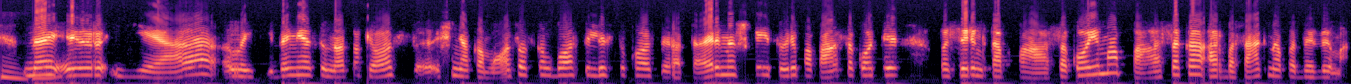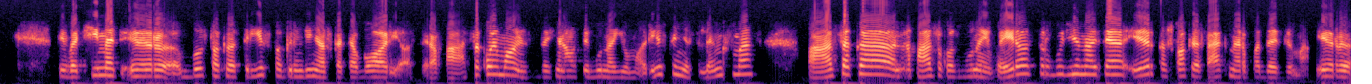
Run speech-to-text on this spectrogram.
Mhm. Na ir jie, laikydamiesi nuo tokios šnekamosios kalbos stilistikos ir tarmiškai, turi papasakoti pasirinktą pasakojimą, pasaką arba sakmę padavimą. Tai va šįmet ir bus tokios trys pagrindinės kategorijos. Tai yra pasakojimo, jis dažniausiai būna humoristinis, linksmas, pasaka, na, pasakos būna įvairios, turbūt žinote, ir kažkokią sakmę ar padavimą. Ir e,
